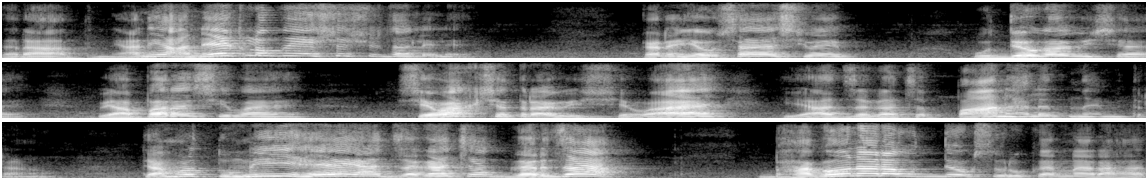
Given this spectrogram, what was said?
करा तुम्ही. आणि अनेक लोक यशस्वी झालेले आहेत. कारण व्यवसायाशिवाय उद्योगाविषयी व्यापाराशिवाय सेवा क्षेत्राविषयी या जगाचं पान हलत नाही मित्रांनो. त्यामुळे तुम्ही हे या जगाच्या गरजा भागवणारा उद्योग सुरू करणार आहात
